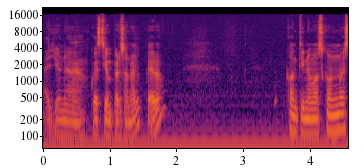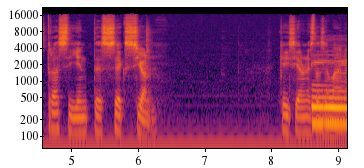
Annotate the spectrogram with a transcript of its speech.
Hay una cuestión personal, pero continuamos con nuestra siguiente sección. ¿Qué hicieron esta semana?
